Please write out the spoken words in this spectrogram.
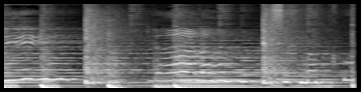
di dalam sukmaku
